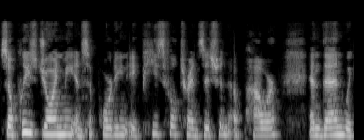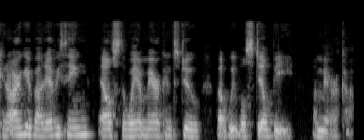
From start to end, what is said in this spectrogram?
So please join me in supporting a peaceful transition of power, and then we can argue about everything else the way Americans do, but we will still be America.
